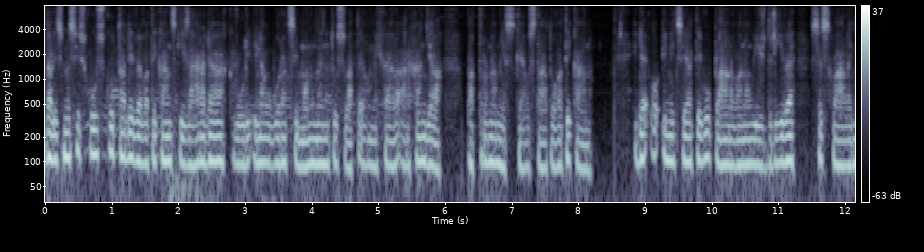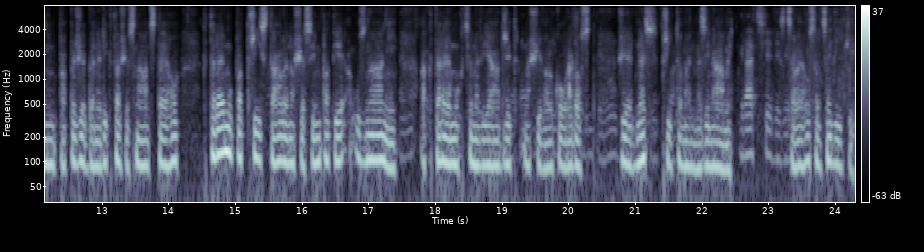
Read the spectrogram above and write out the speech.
Dali jsme si schůzku tady ve vatikánských zahradách kvůli inauguraci monumentu svatého Michaela Archanděla, patrona městského státu Vatikán. Jde o iniciativu plánovanou již dříve se schválením papeže Benedikta XVI., kterému patří stále naše sympatie a uznání a kterému chceme vyjádřit naši velkou radost, že je dnes přítomen mezi námi. Z celého srdce díky.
